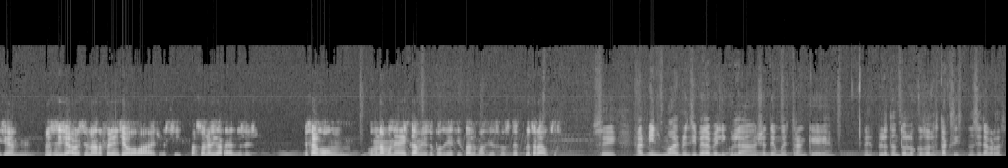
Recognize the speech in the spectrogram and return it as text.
hicieron, no sé si habrá sido una referencia o a ver si pasó en la vida real, entonces es algo un- como una moneda de cambio, se podría decir, para los mafiosos de explotar autos. Sí, al mismo al principio de la película ya te muestran que explotan todos los cosos de los taxis, no sé si te acordás.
